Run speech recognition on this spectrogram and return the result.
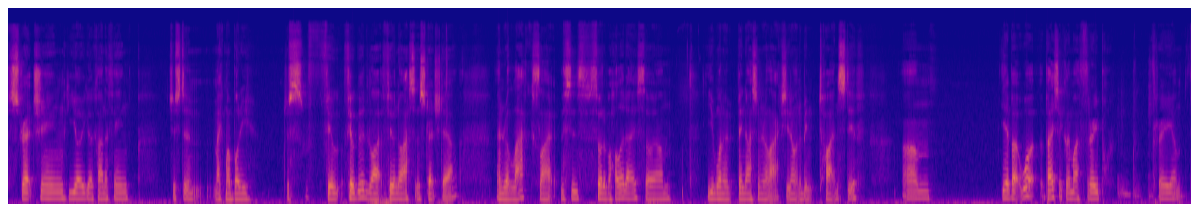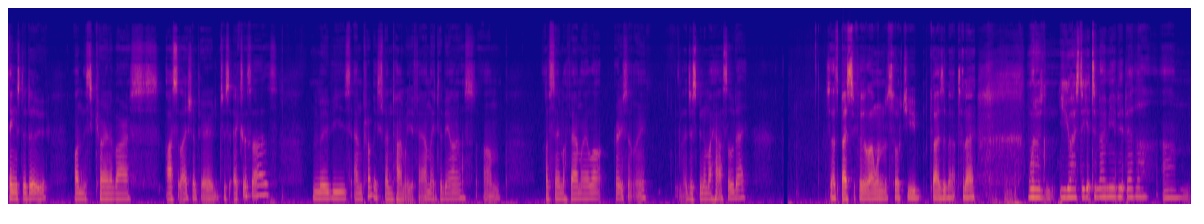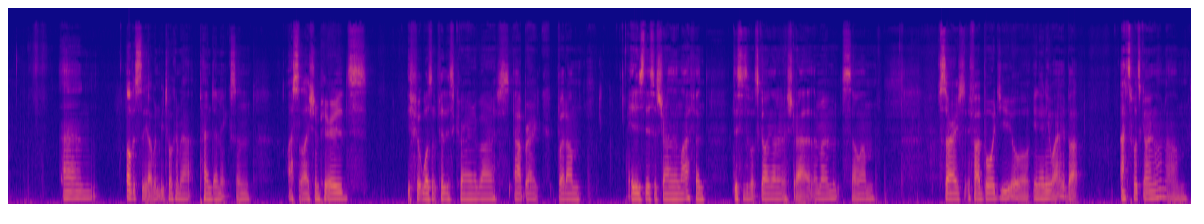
stretching, yoga kind of thing. just to make my body just feel feel good, like feel nice and stretched out and relax. Like this is sort of a holiday, so um, you want to be nice and relaxed. You don't want to be tight and stiff. Um, yeah, but what basically my three three um things to do on this coronavirus isolation period just exercise, movies, and probably spend time with your family. To be honest, um, I've seen my family a lot recently. I've just been in my house all day. So that's basically all I wanted to talk to you guys about today. Wanted you guys to get to know me a bit better. Um, and obviously, I wouldn't be talking about pandemics and isolation periods if it wasn't for this coronavirus outbreak. But um, it is this Australian life, and this is what's going on in Australia at the moment. So um, sorry if I bored you or in any way, but that's what's going on. Um,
